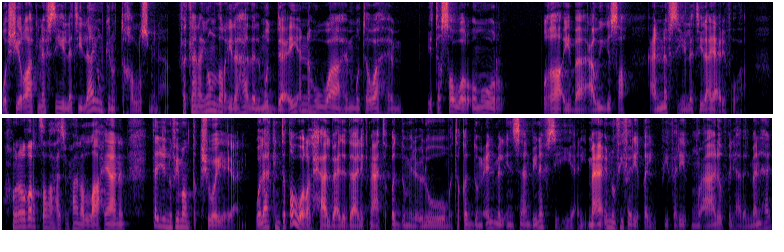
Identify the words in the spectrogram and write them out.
وشراك نفسه التي لا يمكن التخلص منها. فكان ينظر إلى هذا المدعي أنه واهم متوهم يتصور أمور غائبة عويصة عن نفسه التي لا يعرفها. ونظرت صراحة سبحان الله أحيانا تجد إنه في منطق شوية يعني. ولكن تطور الحال بعد ذلك مع تقدم العلوم وتقدم علم الإنسان بنفسه يعني مع إنه في فريقين في فريق معارض لهذا المنهج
